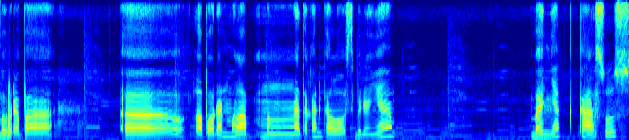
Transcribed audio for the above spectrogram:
beberapa uh, laporan mengatakan kalau sebenarnya banyak kasus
